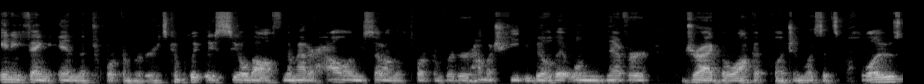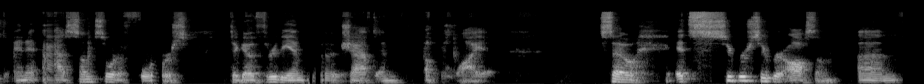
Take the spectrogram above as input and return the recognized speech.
anything in the torque converter. It's completely sealed off. No matter how long you set on the torque converter, how much heat you build, it will never drag the lockup clutch unless it's closed and it has some sort of force to go through the input shaft and apply it. So it's super, super awesome. Um,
